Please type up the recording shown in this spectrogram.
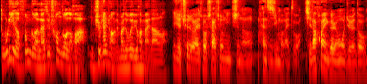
独立的风格来去创作的话，你制片厂那边就未必会买单了。也确实来说，沙丘你只能汉斯季默来做，其他换一个人，我觉得都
